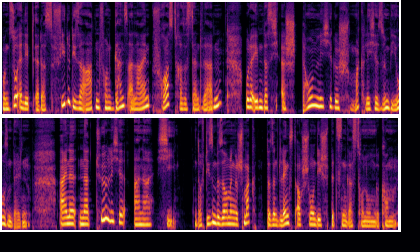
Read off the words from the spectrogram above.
Und so erlebt er, dass viele dieser Arten von ganz allein frostresistent werden oder eben, dass sich erstaunliche geschmackliche Symbiosen bilden. Eine natürliche Anarchie. Und auf diesen besonderen Geschmack, da sind längst auch schon die Spitzengastronomen gekommen.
